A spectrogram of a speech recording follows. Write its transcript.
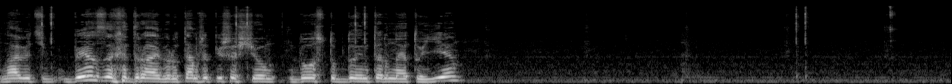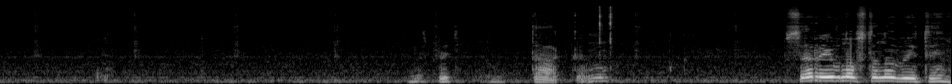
навіть без драйверу, там же пише, що доступ до інтернету є. Так, ну, все рівно встановити.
